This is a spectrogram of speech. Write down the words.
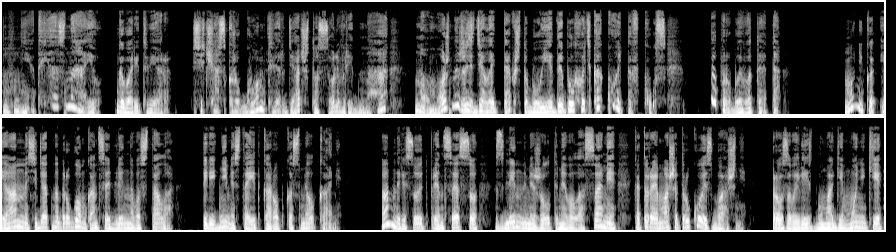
«Нет, я знаю», — говорит Вера. «Сейчас кругом твердят, что соль вредна, но можно же сделать так, чтобы у еды был хоть какой-то вкус. Попробуй вот это». Моника и Анна сидят на другом конце длинного стола. Перед ними стоит коробка с мелками. Анна рисует принцессу с длинными желтыми волосами, которая машет рукой с башни. Розовый лист бумаги Моники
